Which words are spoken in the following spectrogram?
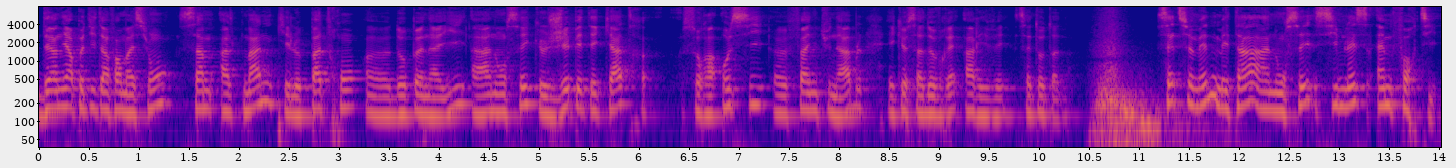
Dernière petite information, Sam Altman, qui est le patron euh, d'OpenAI, a annoncé que GPT-4 sera aussi fine-tunable et que ça devrait arriver cet automne. Cette semaine, Meta a annoncé Seamless M40.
